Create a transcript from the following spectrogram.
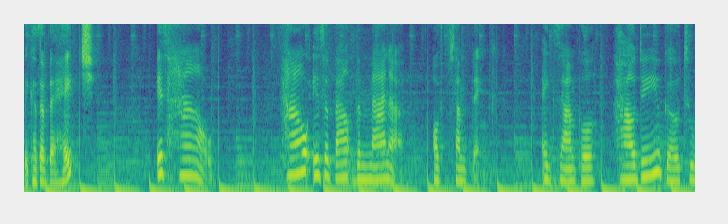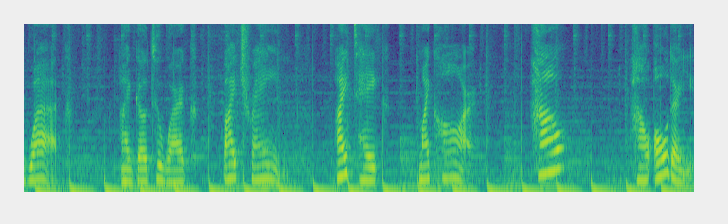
because of the H, is how. How is about the manner of something. Example, How do you go to work? I go to work by train. I take my car. How? How old are you?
